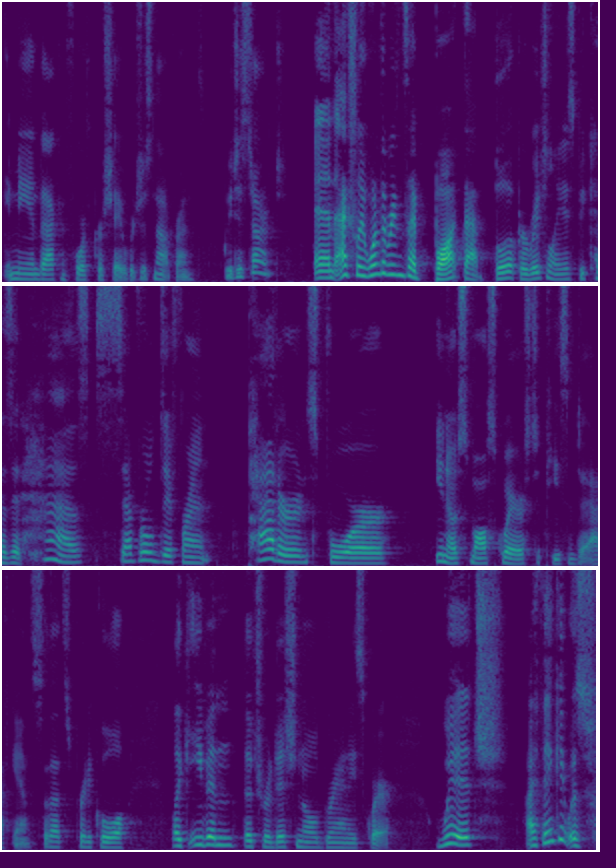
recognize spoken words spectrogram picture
me and back and forth crochet, we're just not friends. We just aren't. And actually, one of the reasons I bought that book originally is because it has several different patterns for, you know, small squares to piece into afghans. So that's pretty cool. Like even the traditional granny square, which I think it was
